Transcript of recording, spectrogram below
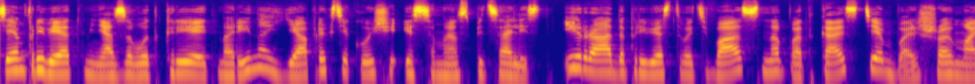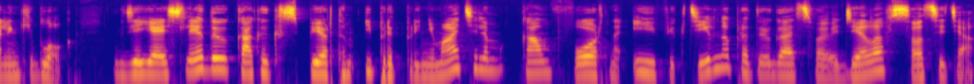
Всем привет, меня зовут Create Марина, я практикующий SMM-специалист и рада приветствовать вас на подкасте «Большой маленький блог», где я исследую, как экспертам и предпринимателям комфортно и эффективно продвигать свое дело в соцсетях.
